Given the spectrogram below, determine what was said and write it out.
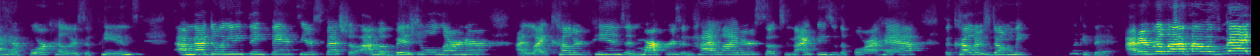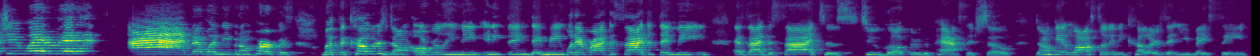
I have four colors of pens. I'm not doing anything fancy or special. I'm a visual learner. I like colored pens and markers and highlighters. So tonight, these are the four I have. The colors don't mean, look at that. I didn't realize I was matching. Wait a minute ah, that wasn't even on purpose. But the colors don't overly mean anything. They mean whatever I decide that they mean as I decide to, to go through the passage. So don't get lost on any colors that you may see.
